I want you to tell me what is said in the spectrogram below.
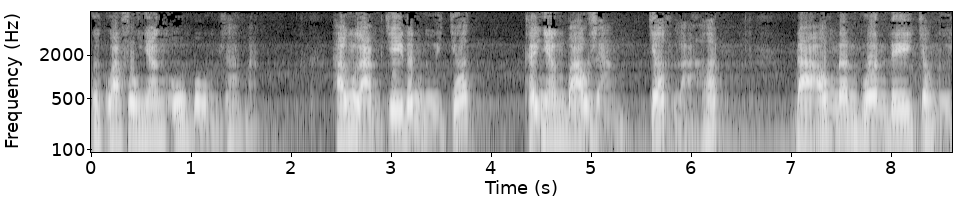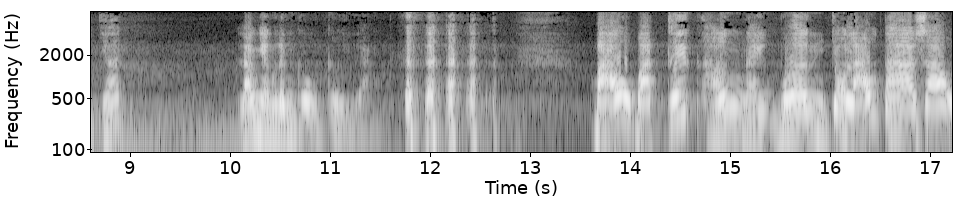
Nguyệt qua phu nhân u buồn ra mặt. Hận làm chi đến người chết. Thế nhân bảo rằng chết là hết. Đà ông nên quên đi cho người chết. Lão nhân lưng gù cười rằng Bảo bạch thiết hận này quên cho lão ta sao?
